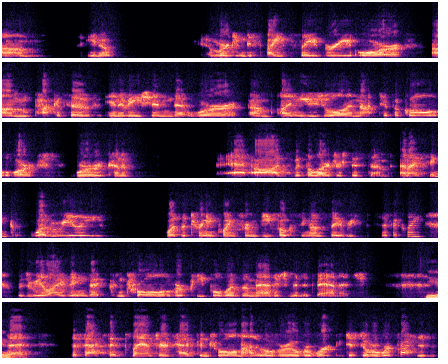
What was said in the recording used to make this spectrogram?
um, you know, emerging despite slavery or um, pockets of innovation that were um, unusual and not typical or were kind of at odds with the larger system. And I think what really was a turning point for me focusing on slavery specifically was realizing that control over people was a management advantage. Yeah. That the fact that planters had control not over over work just over work processes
